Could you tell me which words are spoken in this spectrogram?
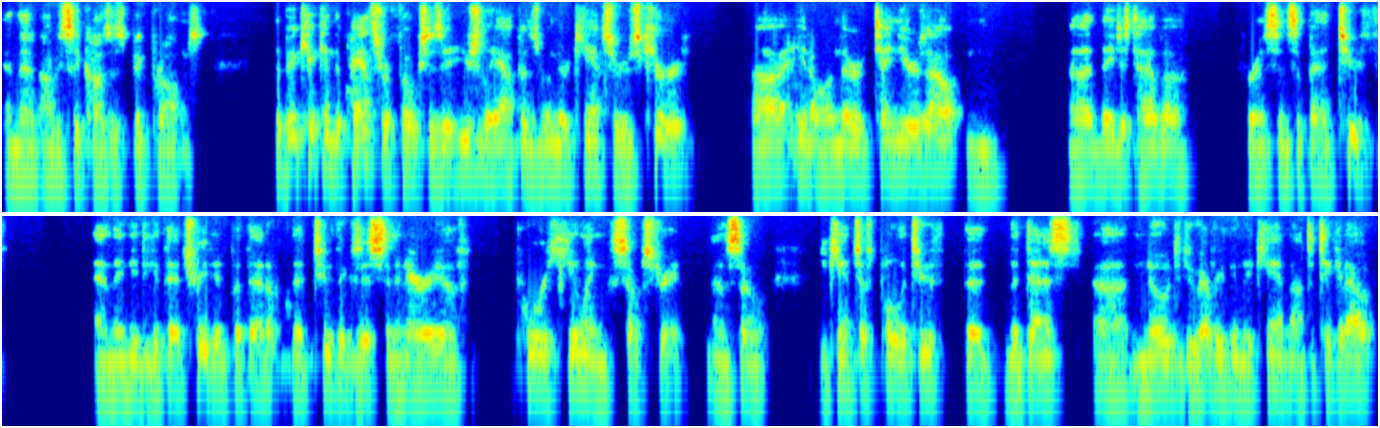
And that obviously causes big problems. The big kick in the pants for folks is it usually happens when their cancer is cured, uh, you know, and they're 10 years out and uh, they just have a, for instance, a bad tooth, and they need to get that treated. But that that tooth exists in an area of poor healing substrate, and so you can't just pull the tooth. The the dentists uh, know to do everything they can not to take it out,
